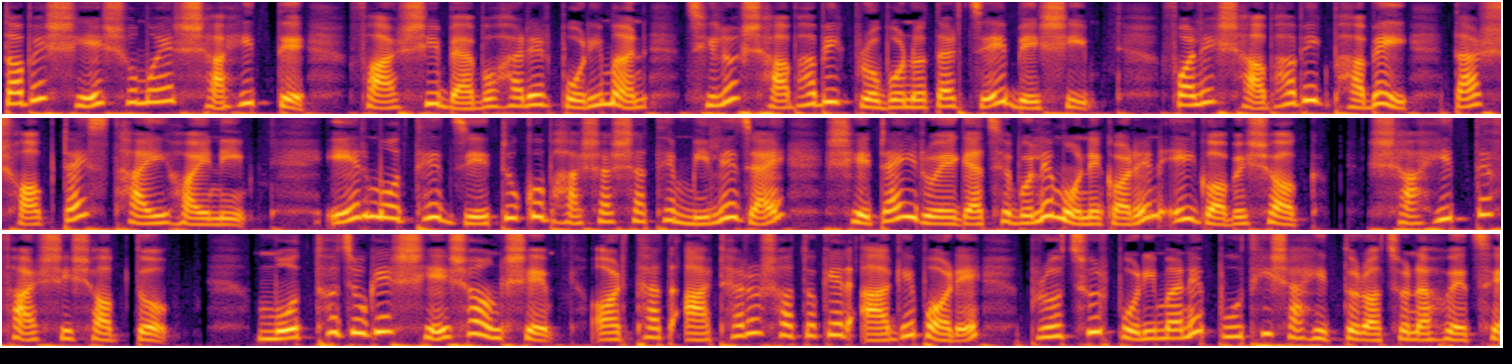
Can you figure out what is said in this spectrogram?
তবে সে সময়ের সাহিত্যে ফার্সি ব্যবহারের পরিমাণ ছিল স্বাভাবিক প্রবণতার চেয়ে বেশি, ফলে স্বাভাবিকভাবেই তার সবটাই স্থায়ী হয়নি। এর মধ্যে যেটুকু ভাষার সাথে মিলে যায়, সেটাই রয়ে গেছে বলে মনে করেন এই গবেষক। সাহিত্যে ফার্সি শব্দ। মধ্যযুগের শেষ অংশে, অর্থাৎ আঠারো শতকের আগে পরে, প্রচুর পরিমাণে পুঁথি সাহিত্য রচনা হয়েছে।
